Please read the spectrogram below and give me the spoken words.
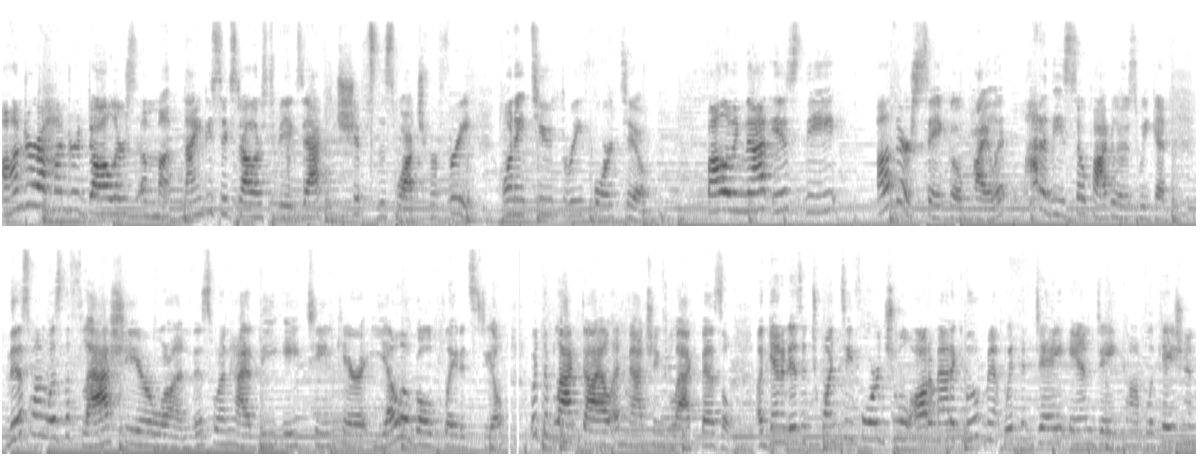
Under $100 a month, $96 to be exact, ships this watch for free. 182342. Following that is the other Seiko Pilot. A lot of these so popular this weekend. This one was the flashier one. This one had the 18 karat yellow gold plated steel with the black dial and matching black bezel. Again, it is a 24 jewel automatic movement with the day and date complication.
